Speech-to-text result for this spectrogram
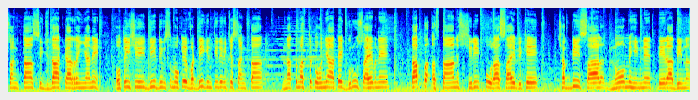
ਸੰਗਤਾਂ ਸਿਜਦਾ ਕਰ ਰਹੀਆਂ ਨੇ। ਉੱਥੇ ਹੀ ਸ਼ਹੀਦੀ ਦਿਵਸ ਮੌਕੇ ਵੱਡੀ ਗਿਣਤੀ ਦੇ ਵਿੱਚ ਸੰਗਤਾਂ ਨਤਮਸਤਕ ਹੋਈਆਂ ਅਤੇ ਗੁਰੂ ਸਾਹਿਬ ਨੇ ਤਪ ਅਸਥਾਨ ਸ੍ਰੀ ਭੋਰਾ ਸਾਹਿਬ ਵਿਖੇ 26 ਸਾਲ 9 ਮਹੀਨੇ 13 ਦਿਨ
